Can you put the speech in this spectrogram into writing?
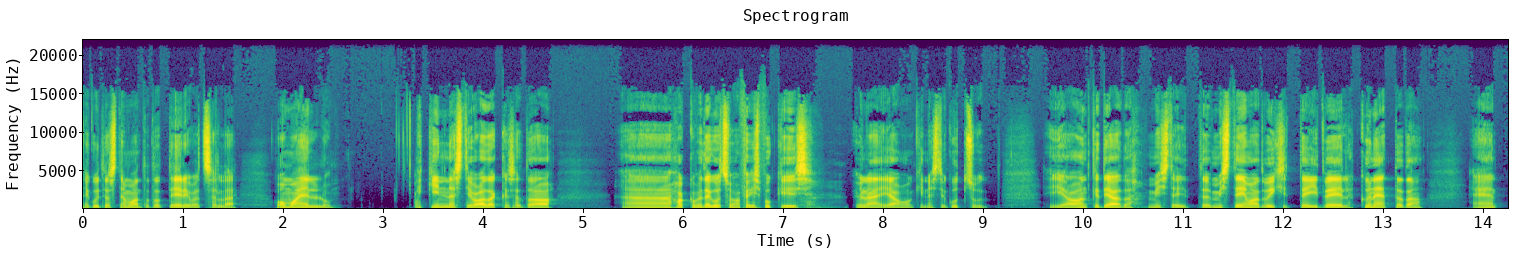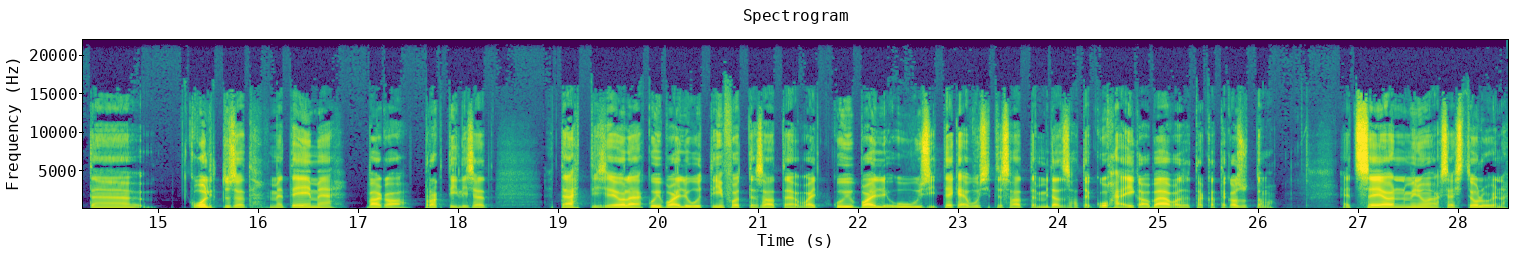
ja kuidas nemad adapteerivad selle oma ellu. Kindlasti vaadake seda äh, Hakkame tegutsema Facebookis üle ja ma kindlasti kutsun ja andke teada, mis teid, mis teemad võiksid teid veel kõnetada, et äh, koolitused me teeme väga praktilised, tähtis ei ole, kui palju uut infot te saate, vaid kui palju uusi tegevusi te saate, mida te saate kohe igapäevaselt hakata kasutama. et see on minu jaoks hästi oluline.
